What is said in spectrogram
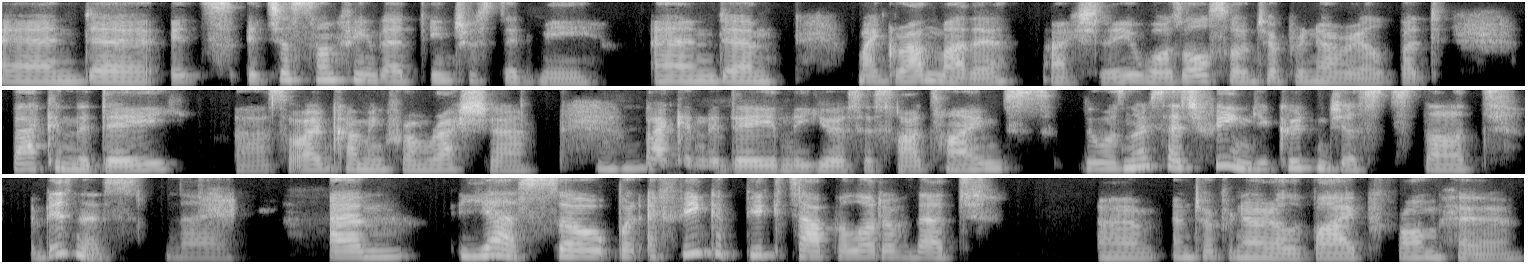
and uh, it's it's just something that interested me. And um, my grandmother actually was also entrepreneurial, but back in the day, uh, so I'm coming from Russia. Mm-hmm. Back in the day, in the USSR times, there was no such thing. You couldn't just start a business. No. Um, yes. So, but I think I picked up a lot of that um, entrepreneurial vibe from her.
